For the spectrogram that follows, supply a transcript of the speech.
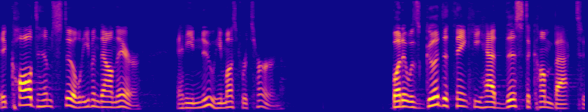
It called to him still, even down there, and he knew he must return. But it was good to think he had this to come back to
